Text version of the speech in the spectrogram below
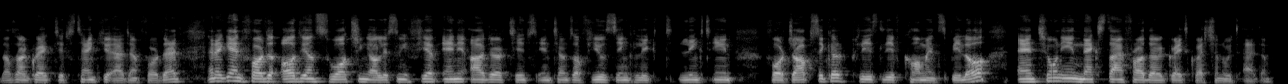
Those are great tips. Thank you, Adam, for that. And again, for the audience watching or listening, if you have any other tips in terms of using LinkedIn for job seeker, please leave comments below and tune in next time for another great question with Adam.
